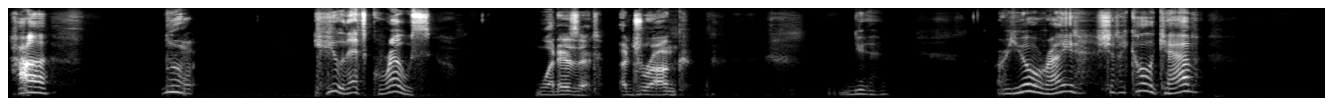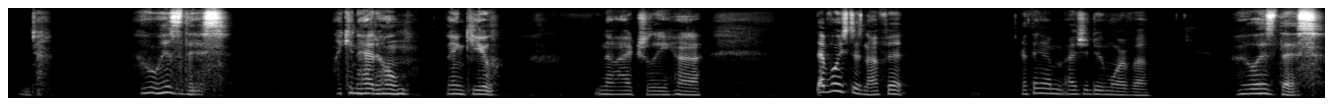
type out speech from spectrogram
ha. Ew, that's gross. What is it? A drunk? Yeah. Are you alright? Should I call a cab? Who is this? I can head home. Thank you. No, actually, uh, that voice does not fit. I think I'm, I should do more of a. Who is this?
